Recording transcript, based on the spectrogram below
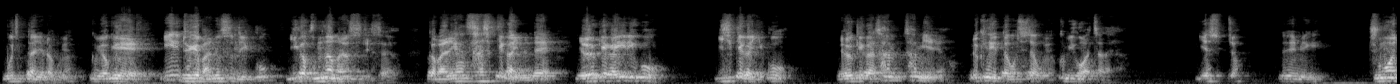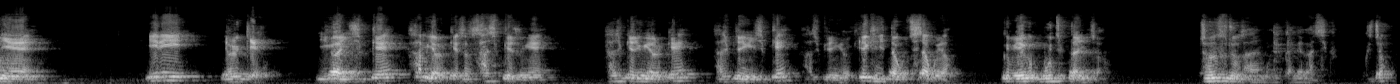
모집단이라고요? 그럼 여기에 1이 되게 많을 수도 있고 2가 겁나 많을 수도 있어요. 그러니까 만약에 한 40개가 있는데 10개가 1이고 20개가 2고 10개가 3, 3이에요. 이렇게 돼 있다고 치자고요. 그럼 이거 맞잖아요. 이해하셨죠? 선생님 얘기? 주머니에 1이 10개, 2가 20개, 3이 10개에서 40개 중에 40개 중에 10개, 40개 중에 20개, 40개 중에 10개 이렇게 있다고 치자고요. 그럼 얘가 모집단이죠. 전수조사하는 거니까 내가 지금. 그죠?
